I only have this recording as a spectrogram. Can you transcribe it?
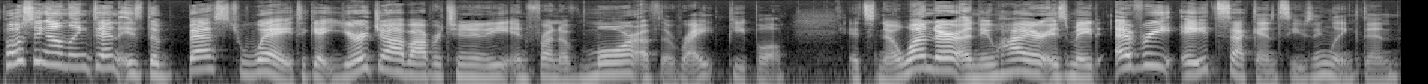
posting on LinkedIn is the best way to get your job opportunity in front of more of the right people. It's no wonder a new hire is made every 8 seconds using LinkedIn.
